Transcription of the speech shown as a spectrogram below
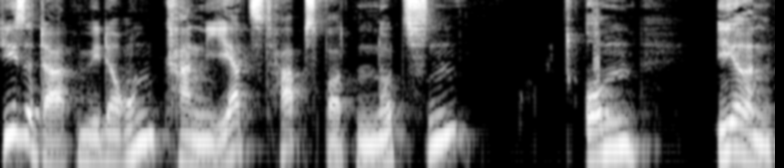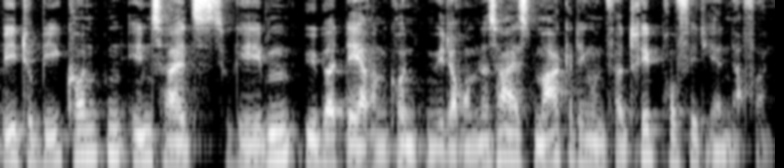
Diese Daten wiederum kann jetzt HubSpot nutzen, um ihren B2B-Kunden Insights zu geben über deren Kunden wiederum. Das heißt, Marketing und Vertrieb profitieren davon.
